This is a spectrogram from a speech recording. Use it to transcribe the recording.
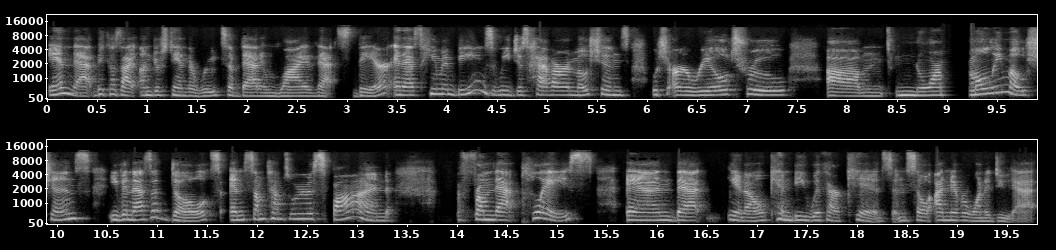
in that because I understand the roots of that and why that's there. And as human beings, we just have our emotions, which are real, true, um, normal emotions, even as adults. And sometimes we respond from that place and that you know can be with our kids. And so i never want to do that.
